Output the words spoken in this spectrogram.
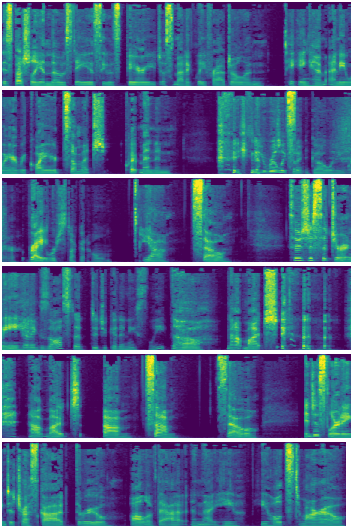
especially in those days. He was very just medically fragile, and taking him anywhere required so much equipment and you So know, you really couldn't go anywhere. Right. You were stuck at home yeah. So, so it was just a journey. and exhausted. Did you get any sleep? Oh, not much. not much. Um, some. So, and just learning to trust God through all of that and that he he holds tomorrow.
